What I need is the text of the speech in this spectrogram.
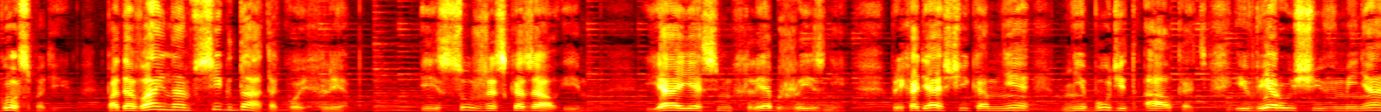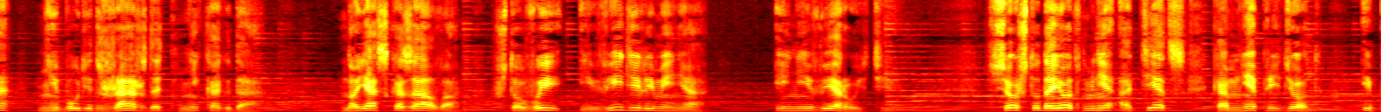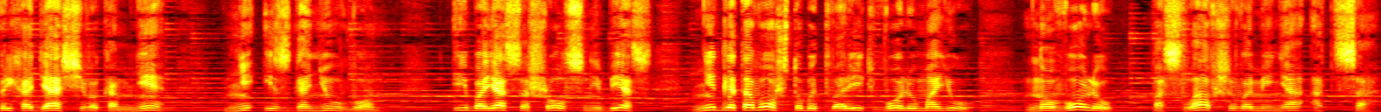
«Господи, подавай нам всегда такой хлеб». Иисус же сказал им, «Я есть хлеб жизни, приходящий ко мне не будет алкать, и верующий в меня не будет жаждать никогда. Но я сказал вам, что вы и видели меня, и не веруете. Все, что дает мне Отец, ко мне придет, и приходящего ко мне не изгоню вон, ибо я сошел с небес не для того, чтобы творить волю мою, но волю пославшего меня Отца.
